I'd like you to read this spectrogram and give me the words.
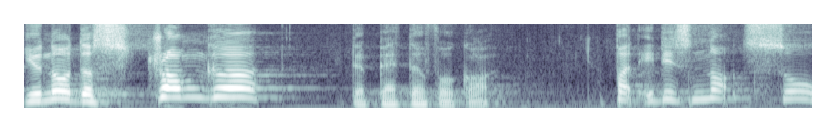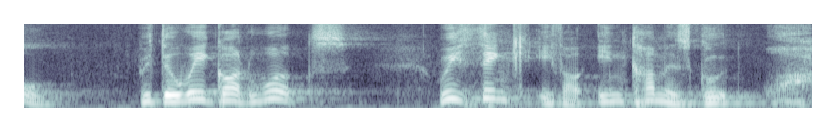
you know, the stronger, the better for God. But it is not so with the way God works. We think if our income is good, wow,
